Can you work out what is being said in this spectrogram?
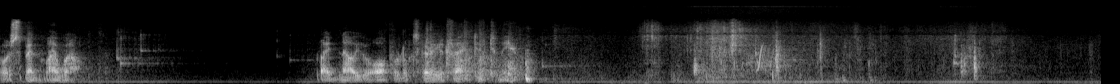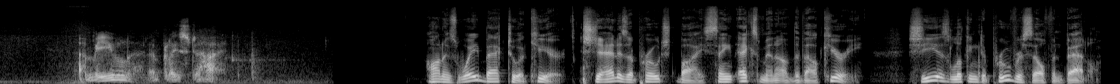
or spend my wealth. Right now, your offer looks very attractive to me. A meal and a place to hide. On his way back to Akir, Shad is approached by Saint Exmina of the Valkyrie. She is looking to prove herself in battle.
